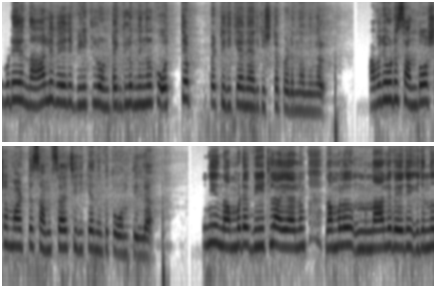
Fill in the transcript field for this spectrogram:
ഇവിടെ നാല് പേര് വീട്ടിലുണ്ടെങ്കിലും നിങ്ങൾക്ക് ഒറ്റപ്പെട്ടിരിക്കാനായിരിക്കും ഇഷ്ടപ്പെടുന്നത് നിങ്ങൾ. അവരോട് സന്തോഷമായിട്ട് സംസാരിച്ചിരിക്കാൻ നിങ്ങൾക്ക് തോന്നത്തില്ല. ഇനി നമ്മുടെ വീട്ടിലായാലും നമ്മൾ നാല് പേര് ഇരുന്ന്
